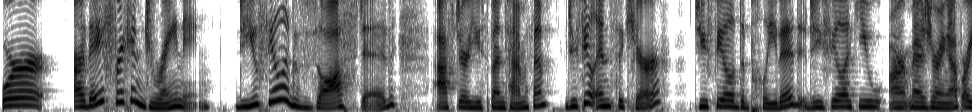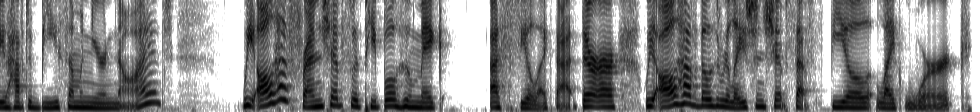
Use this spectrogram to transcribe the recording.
Or are they freaking draining? Do you feel exhausted after you spend time with them? Do you feel insecure? Do you feel depleted? Do you feel like you aren't measuring up or you have to be someone you're not? We all have friendships with people who make us feel like that. There are, we all have those relationships that feel like work.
